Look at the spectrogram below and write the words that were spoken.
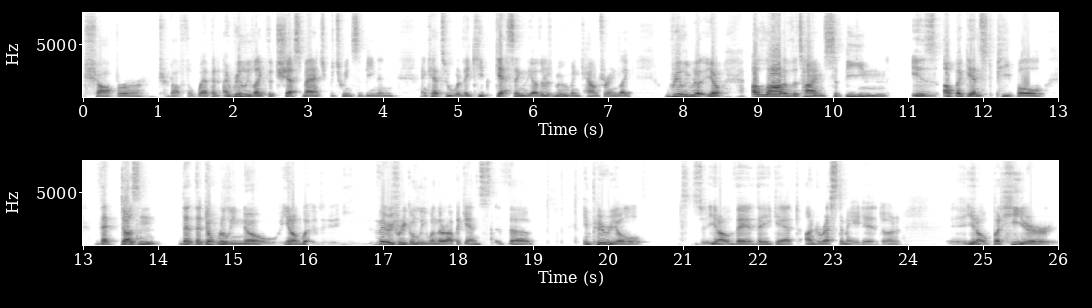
Chopper turned off the weapon. I really like the chess match between Sabine and, and Ketsu where they keep guessing the other's move and countering. Like, really, really, you know, a lot of the time Sabine is up against people that doesn't, that, that don't really know, you know, very frequently when they're up against the Imperial you know they they get underestimated or you know but here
